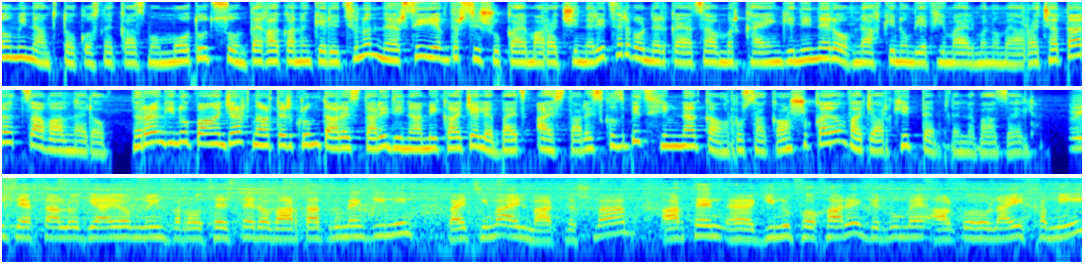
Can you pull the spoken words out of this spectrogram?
դոմինանտ տոկոսն է կազմում մոտ 80 տեղական ընկերությունը ներսի եւ դրսի շուկայում առաջիններից էր, որ ներկայացավ մրգային գինիներով, նախկինում եւ հիմա էլ մնում է առաջատարը ծավալներով։ Նռան գինու պահանջարկն արտերկրում տարեստարի դինամիկ աճել է, բայց այս տարի սկզբից հիմնական ռուսական շուկայում վաճառքի տեմպն է նվազել։ Նույն տեխնոլոգիայով, նույն պրոցեսներով արտադրում են գինին, բայց հիմա այլ մակնշմամբ արդեն գինու փոխարեն գրվում է ալկոհոլային խմիչ,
